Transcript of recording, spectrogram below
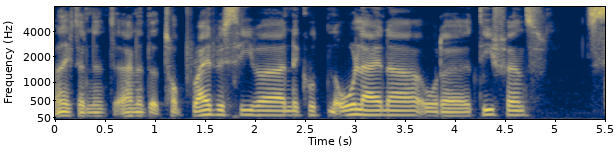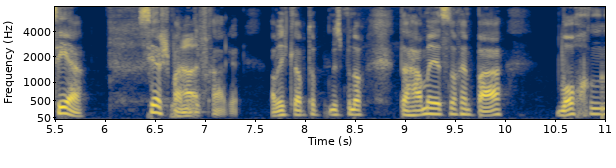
weiß ich, einen, einen der Top Right Receiver, einen guten O-Liner oder Defense. Sehr, sehr spannende ja. Frage. Aber ich glaube, da müssen wir noch, da haben wir jetzt noch ein paar Wochen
